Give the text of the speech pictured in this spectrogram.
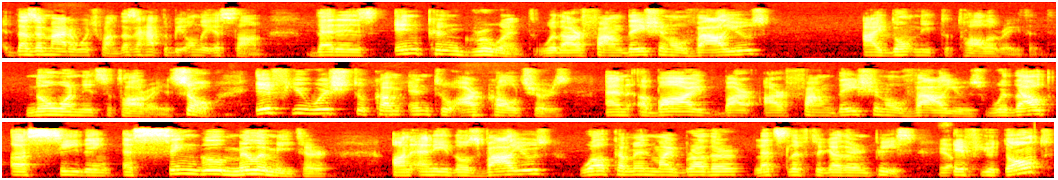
it doesn't matter which one, doesn't have to be only Islam that is incongruent with our foundational values, I don't need to tolerate it. No one needs to tolerate it. So, if you wish to come into our cultures and abide by our foundational values without us ceding a single millimeter on any of those values, welcome in, my brother. Let's live together in peace. Yep. If you don't,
